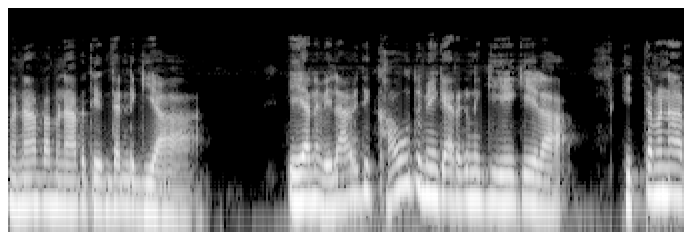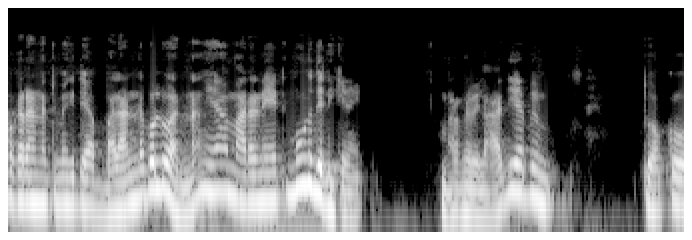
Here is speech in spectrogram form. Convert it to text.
මනාපමනාප තියෙන තැනට ගියා. ඒ යන වෙලාවේදී කවුද මේක අරගෙන ගියේ කියලා හිතමනාප කරන්න නැතු මේක දිහා බලන්න පුළුවන් නම් එයා මරණයට මුහුණ දෙන කෙනෙක්. මරණ වෙලාවේදී අපි තුක්කෝ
